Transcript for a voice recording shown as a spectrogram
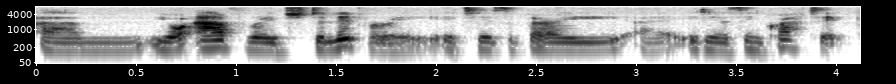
um, your average delivery. It is a very uh, idiosyncratic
